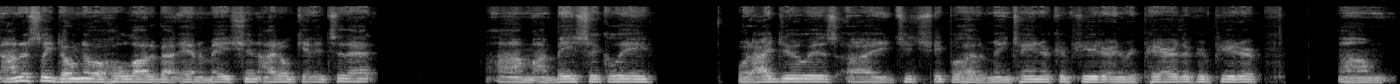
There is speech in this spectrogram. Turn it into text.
honestly, don't know a whole lot about animation. I don't get into that. Um, I'm basically, what I do is I teach people how to maintain their computer and repair their computer. Um,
